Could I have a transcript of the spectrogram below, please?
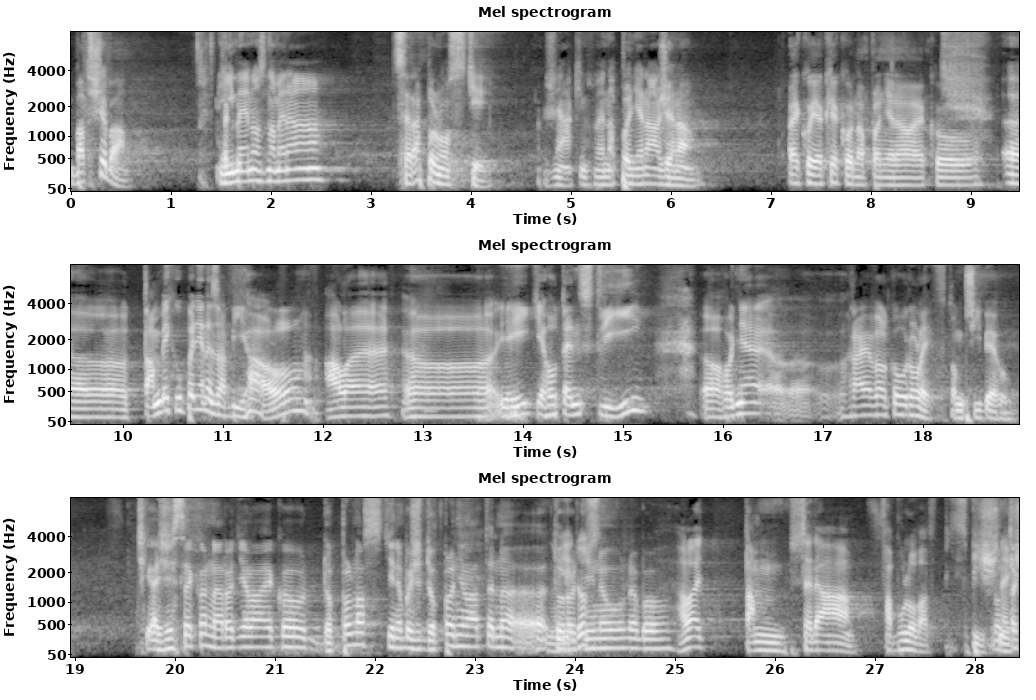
Batšeba. Její jméno znamená dcera plnosti, takže nějakým jsme naplněná žena. A jako jak jako naplněná, jako... Eh, tam bych úplně nezabíhal, ale uh, její těhotenství uh, hodně uh, hraje velkou roli v tom příběhu. A že se jako narodila jako do plnosti, nebo že doplnila ten, no, tu dost- rodinu, nebo... Ale tam se dá fabulovat spíš No než tak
